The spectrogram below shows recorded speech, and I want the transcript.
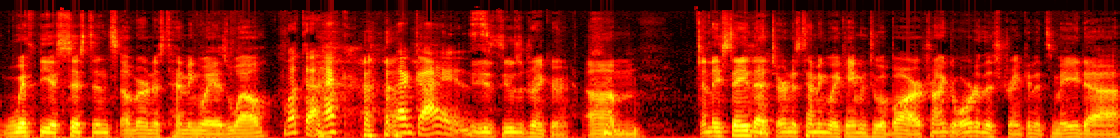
with the assistance of Ernest Hemingway as well. What the heck? that guy is. He's, he was a drinker. Um, and they say that Ernest Hemingway came into a bar trying to order this drink, and it's made uh,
